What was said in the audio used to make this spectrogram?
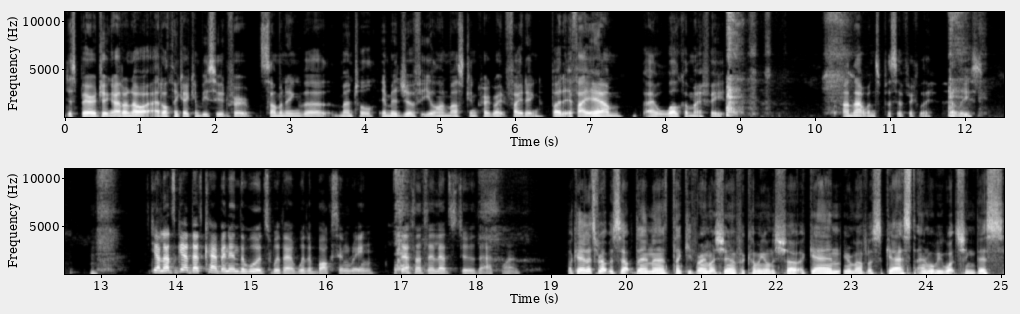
disparaging. I don't know. I don't think I can be sued for summoning the mental image of Elon Musk and Craig Wright fighting. But if I am, I welcome my fate on that one specifically, at least. Yeah, let's get that cabin in the woods with a with a boxing ring. Definitely, let's do that one. Okay, let's wrap this up then. Uh, thank you very much, Sharon, for coming on the show again. You're a marvelous guest, and we'll be watching this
